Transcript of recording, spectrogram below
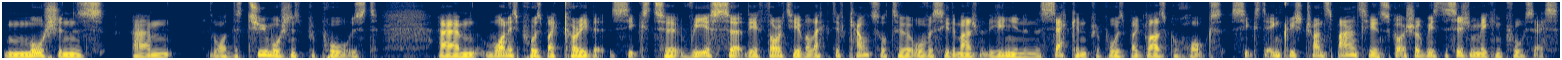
motions, um, well, there's two motions proposed. Um, one is proposed by Currie that seeks to reassert the authority of elective council to oversee the management of the union, and the second, proposed by Glasgow Hawks, seeks to increase transparency in Scottish Rugby's decision-making process.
